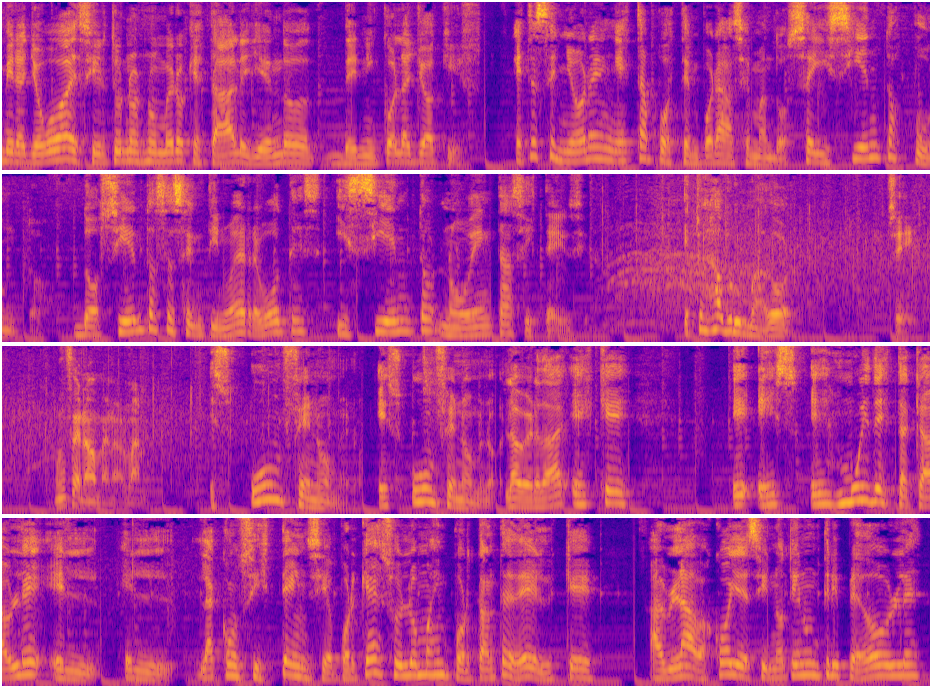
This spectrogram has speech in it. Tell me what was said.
Mira, yo voy a decirte unos números que estaba leyendo de Nikola Jokic. Este señor en esta postemporada se mandó 600 puntos, 269 rebotes y 190 asistencias. Esto es abrumador. Sí, un fenómeno, hermano es un fenómeno, es un fenómeno. La verdad es que e, es, es muy destacable la consistencia, porque eso es lo más importante de él, que hablabas, oye, si no tiene un triple doble,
